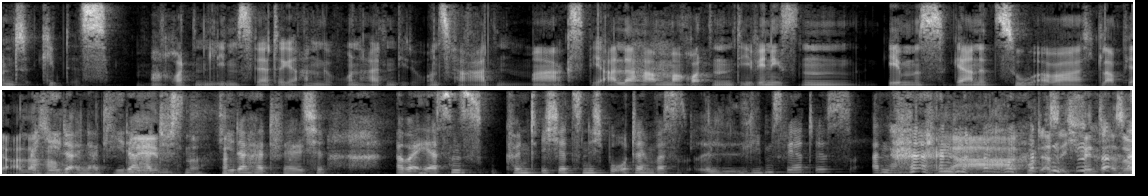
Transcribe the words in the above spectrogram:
Und gibt es Marotten, liebenswerte Angewohnheiten, die du uns verraten magst? Wir alle haben Marotten. Die wenigsten geben es gerne zu, aber ich glaube, wir alle jeder, haben jeder, Plans, hat, ne? jeder hat welche. Aber erstens könnte ich jetzt nicht beurteilen, was äh, liebenswert ist. An, an Ja, gut, also ich finde, also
